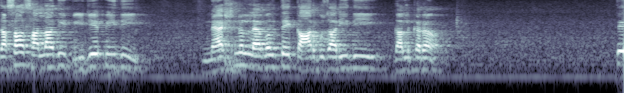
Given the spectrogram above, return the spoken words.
10 ਸਾਲਾਂ ਦੀ ਬੀਜੇਪੀ ਦੀ ਨੈਸ਼ਨਲ ਲੈਵਲ ਤੇ ਕਾਰਗੁਜ਼ਾਰੀ ਦੀ ਗੱਲ ਕਰਾਂ, ਤੇ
